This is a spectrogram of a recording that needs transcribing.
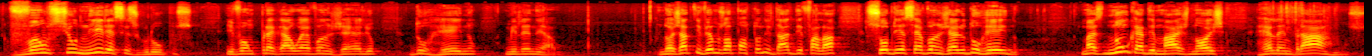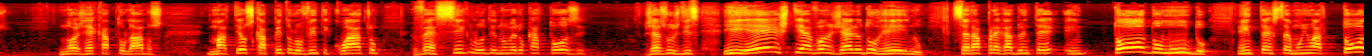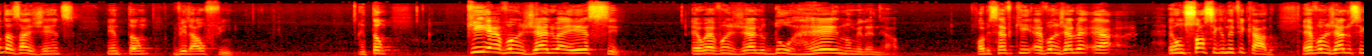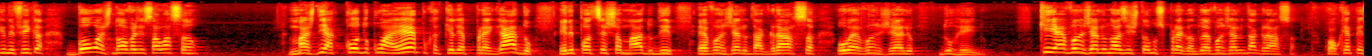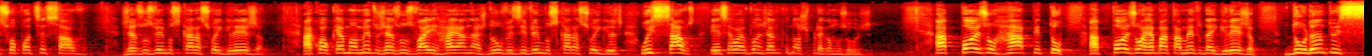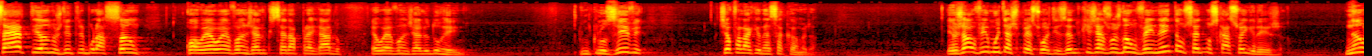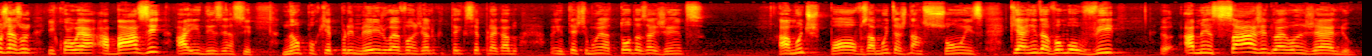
vão se unir esses grupos e vão pregar o evangelho do reino milenial. Nós já tivemos a oportunidade de falar sobre esse evangelho do reino, mas nunca é demais nós relembrarmos, nós recapitularmos Mateus capítulo 24, versículo de número 14. Jesus diz: E este evangelho do reino será pregado em todo mundo em testemunho a todas as gentes, então virá o fim. Então, que evangelho é esse? É o evangelho do reino milenial. Observe que evangelho é, é, é um só significado. Evangelho significa boas novas de salvação. Mas, de acordo com a época que ele é pregado, ele pode ser chamado de evangelho da graça ou evangelho do reino. Que evangelho nós estamos pregando? O evangelho da graça. Qualquer pessoa pode ser salvo. Jesus vem buscar a sua igreja. A qualquer momento, Jesus vai raiar nas nuvens e vem buscar a sua igreja. Os salvos. Esse é o evangelho que nós pregamos hoje. Após o rapto, após o arrebatamento da igreja, durante os sete anos de tribulação, Qual é o evangelho que será pregado? É o evangelho do reino. Inclusive, deixa eu falar aqui nessa câmera. Eu já ouvi muitas pessoas dizendo que Jesus não vem nem tão cedo buscar a sua igreja. Não, Jesus. E qual é a base? Aí dizem assim: não, porque primeiro o evangelho que tem que ser pregado em testemunho a todas as gentes. Há muitos povos, há muitas nações que ainda vão ouvir eh, a mensagem do evangelho.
